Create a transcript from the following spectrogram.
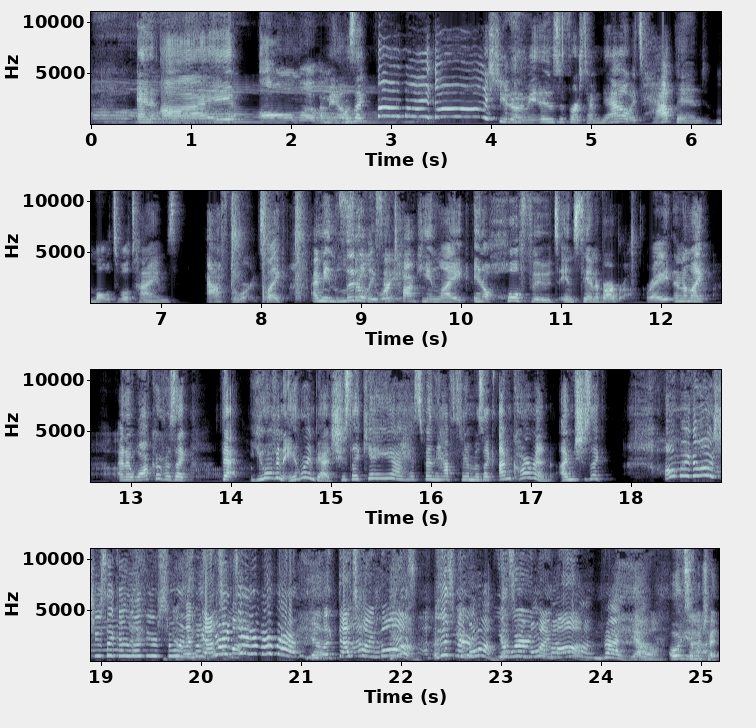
Oh. and I almost. I mean, I was like, oh my gosh, you know what I mean? It was the first time. Now it's happened multiple times afterwards. Like, I mean, literally, we're talking like in a Whole Foods in Santa Barbara, right? And I'm like, and I walk over, I was like, that you have an A-line badge. She's like, yeah, yeah. I spent half the time. I was like, I'm Carmen. I'm. She's like, oh my gosh. She's like, I love your story. You're like, that's "You're my- Barbara." You're like, that's my mom. Yes, that's my mom. You're That's my mom. mom. Right. Yeah. Oh, Oh, it's so much fun.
